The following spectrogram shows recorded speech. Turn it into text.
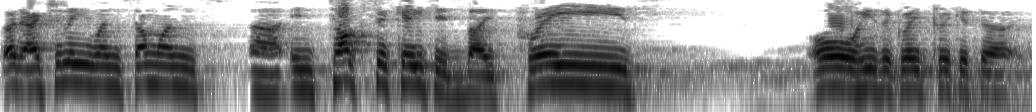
But actually when someone's uh, intoxicated by praise. Oh, he's a great cricketer.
